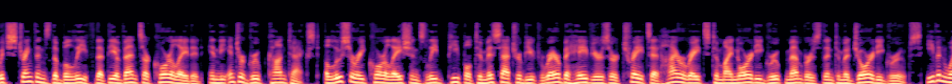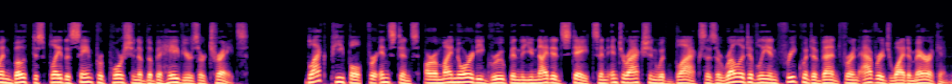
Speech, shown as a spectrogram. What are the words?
which strengthens the belief that the events are correlated. In the intergroup context, illusory correlations lead people to misattribute rare behaviors or traits at higher rates to minority group members than to majority groups, even when both display the same proportion of the behaviors or traits. Black people, for instance, are a minority group in the United States and interaction with blacks is a relatively infrequent event for an average white American.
